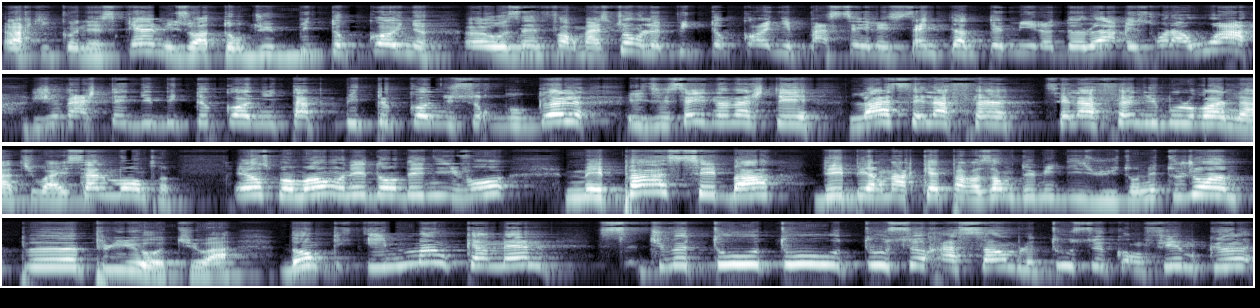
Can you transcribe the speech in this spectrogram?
alors qu'ils connaissent rien, mais ils ont attendu Bitcoin euh, aux informations. Le Bitcoin est passé les 50 000 dollars. Ils sont là, waouh, je vais acheter du Bitcoin. Ils tapent Bitcoin sur Google et ils essayent d'en acheter. Là, c'est la fin. C'est la fin du bullrun, là, tu vois. Et ça le montre. Et en ce moment, on est dans des niveaux, mais pas assez bas des bear market, par exemple 2018. On est toujours un peu plus haut, tu vois. Donc, il manque quand même, tu veux, tout, tout, tout se rassemble, tout se confirme que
